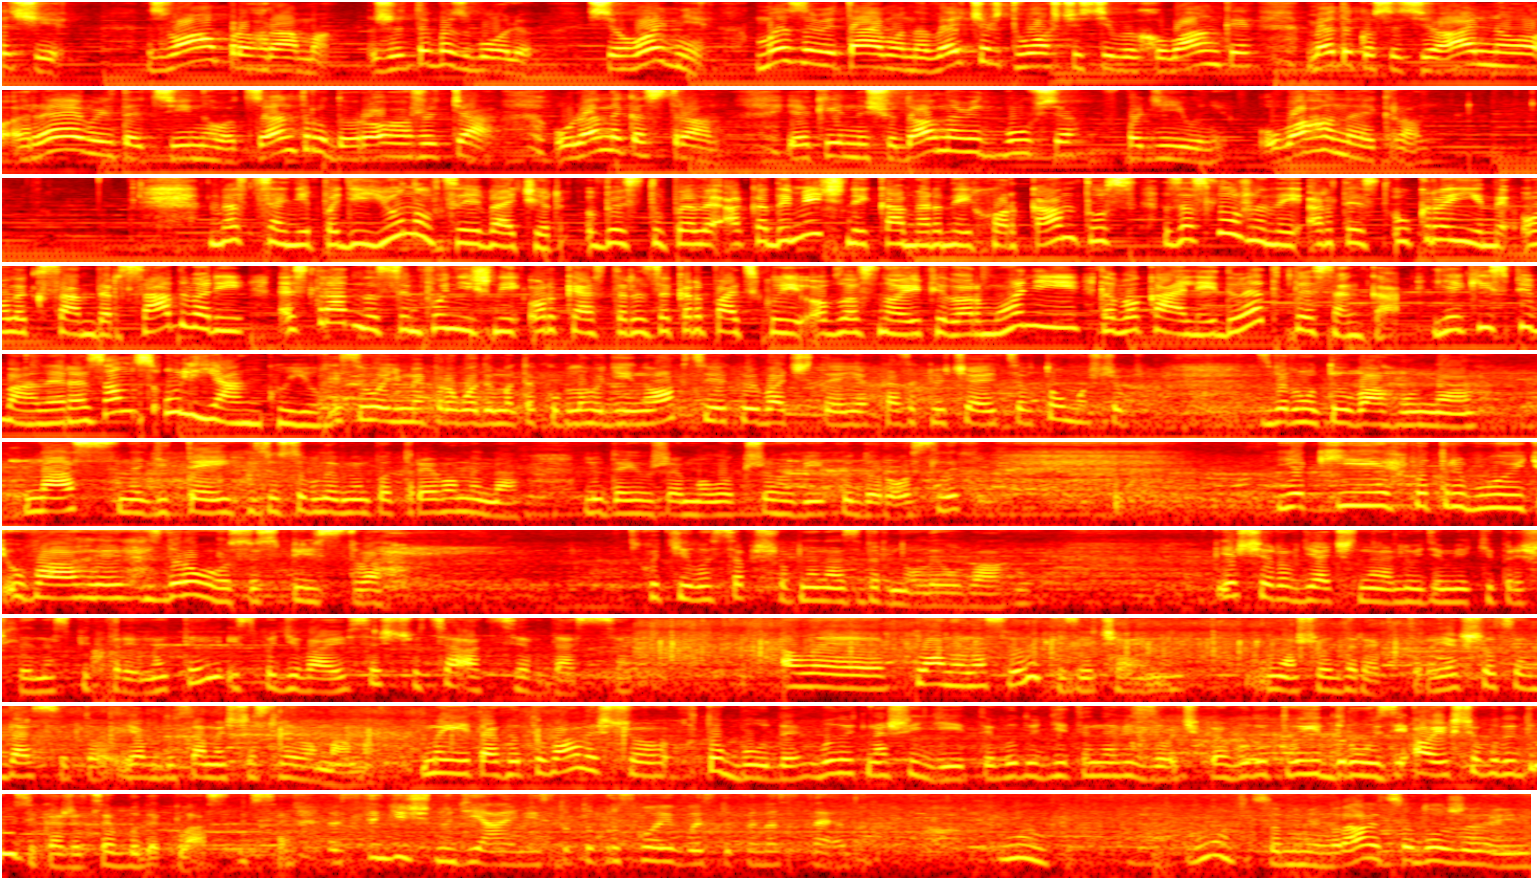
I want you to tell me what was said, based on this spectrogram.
глядачі! З вами програма Жити без болю. Сьогодні ми завітаємо на вечір творчості вихованки медико-соціального реабілітаційного центру Дорога життя Уляни Кастран, який нещодавно відбувся в Падіюні. Увага на екран! На сцені Падіюну в цей вечір виступили академічний камерний хор Кантус, заслужений артист України Олександр Садварі, естрадно-симфонічний оркестр Закарпатської обласної філармонії та вокальний дует Писанка, які співали разом з Ульянкою. Сьогодні ми проводимо таку благодійну акцію, як ви бачите, яка заключається в тому, щоб звернути увагу на нас, на дітей з особливими потребами, на людей вже молодшого віку, дорослих, які потребують уваги здорового суспільства. Хотілося б, щоб на нас звернули увагу. Я щиро вдячна людям, які прийшли нас підтримати, і сподіваюся, що ця акція вдасться. Але плани у нас великі, звичайно, у нашого директора. Якщо це вдасться, то я буду саме щаслива мама. Ми її так готували, що хто буде, будуть наші діти, будуть діти на візочках, будуть твої друзі. А якщо будуть друзі, каже, це буде класно. Все. сценічну діяльність, тобто про свої виступи на сценах. Ну, це мені подобається дуже і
